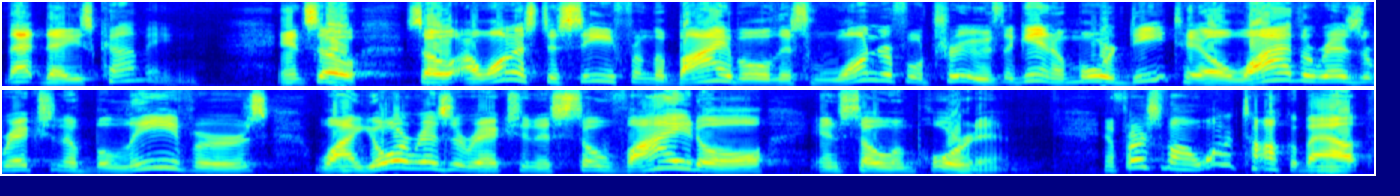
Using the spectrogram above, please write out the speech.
That day's coming. And so, so I want us to see from the Bible this wonderful truth, again, in more detail, why the resurrection of believers, why your resurrection is so vital and so important. And first of all, I want to talk about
